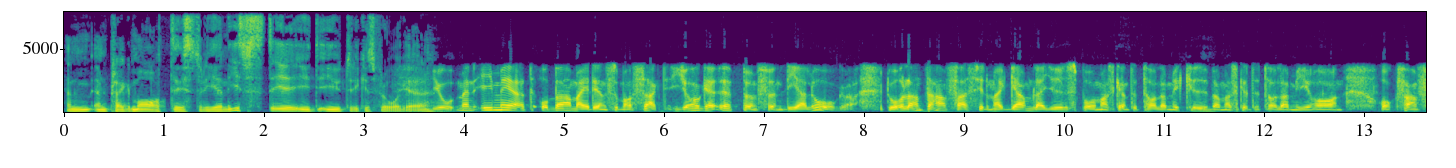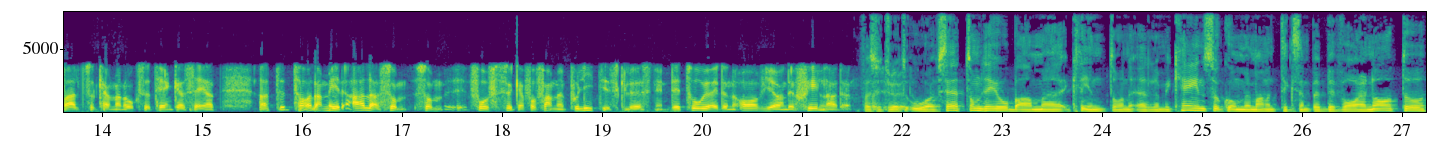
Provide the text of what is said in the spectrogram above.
en, en pragmatisk realist i, i, i utrikesfrågor. Jo, men i och med att Obama är den som har sagt jag är öppen för en dialog, va? då håller inte han fast i de här gamla hjulspår, man ska inte tala med Kuba, man ska inte tala med Iran och framförallt så kan man också tänka sig att, att tala med alla som, som får försöka få fram en politisk lösning. Det tror jag är den avgörande skillnaden. Fast jag tror att oavsett om det är Obama, Clinton eller McCain så kommer man till exempel bevara NATO,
